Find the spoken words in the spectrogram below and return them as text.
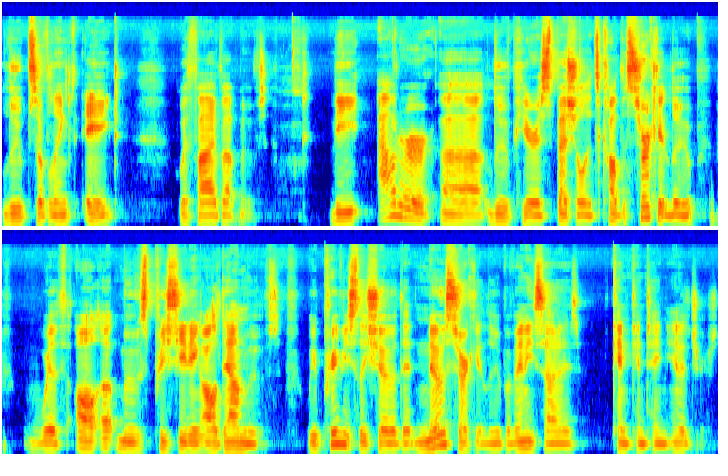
loops of length 8 with 5 up moves. The outer uh, loop here is special. It's called the circuit loop, with all up moves preceding all down moves. We previously showed that no circuit loop of any size can contain integers.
